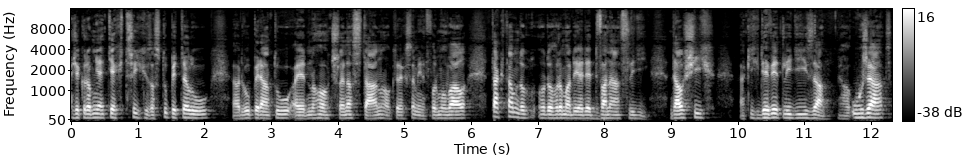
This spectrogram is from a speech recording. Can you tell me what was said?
že kromě těch tří zastupitelů, dvou pirátů a jednoho člena stan, o kterých jsem informoval, tak tam do, dohromady jede 12 lidí. Dalších nějakých devět lidí za eh, úřad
